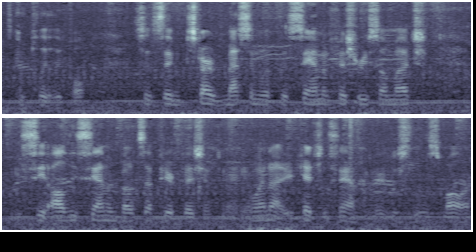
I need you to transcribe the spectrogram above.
it's completely full. Since they started messing with the salmon fishery so much, you see all these salmon boats up here fishing. why not? You're catching salmon. They're just a little smaller,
